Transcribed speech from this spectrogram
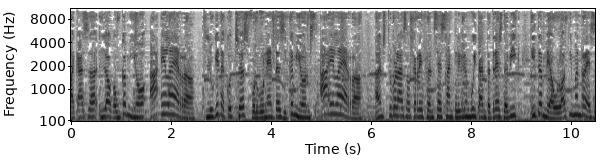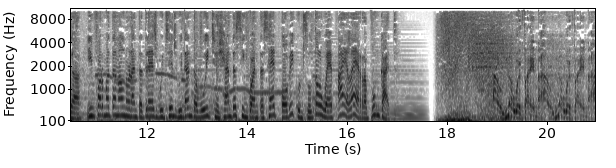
la casa, lloga un camió ALR. Lloguer de cotxes, furgonetes i camions ALR. Ens trobaràs al carrer Francesc Sant Climent 83 de Vic i també a Olot i Manresa. Informa't en el 93 888 60 57 o bé consulta el web alr.cat. El nou FM, el nou FM,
